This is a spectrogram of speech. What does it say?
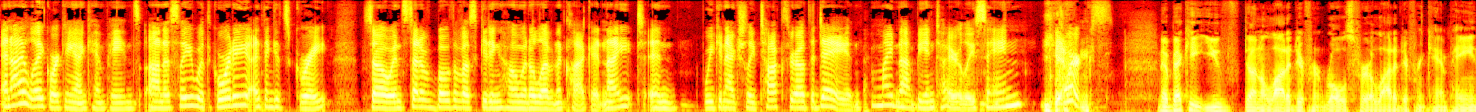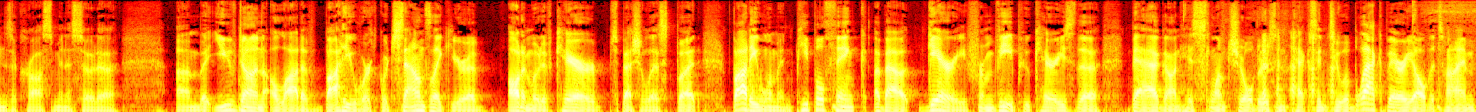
And I like working on campaigns, honestly. With Gordie, I think it's great. So instead of both of us getting home at 11 o'clock at night, and we can actually talk throughout the day, and might not be entirely sane, yeah. it works. Now, Becky, you've done a lot of different roles for a lot of different campaigns across Minnesota. Um, but you've done a lot of body work, which sounds like you're a automotive care specialist, but body woman. People think about Gary from Veep, who carries the bag on his slumped shoulders and pecks into a Blackberry all the time.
